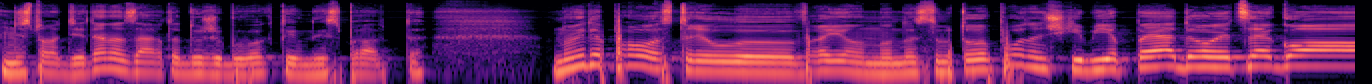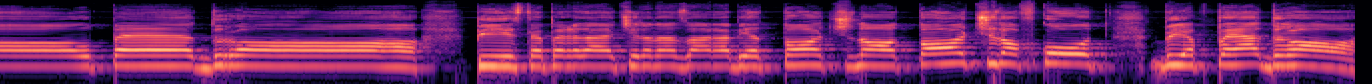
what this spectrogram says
Насправді, Еде Назар то дуже був активний, справді. Ну, йде простріл е, в районну наступної позначки, б'є Педро, і це гол! Педро! Після передачі на Назара б'є точно, точно в кут! Б'є Педро!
